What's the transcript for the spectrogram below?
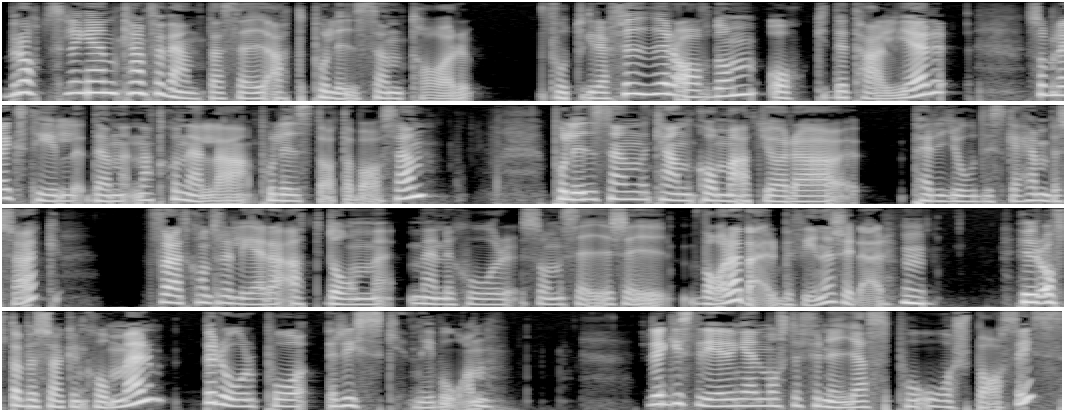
Brottslingen kan förvänta sig att polisen tar fotografier av dem och detaljer som läggs till den nationella polisdatabasen. Polisen kan komma att göra periodiska hembesök för att kontrollera att de människor som säger sig vara där befinner sig där. Mm. Hur ofta besöken kommer beror på risknivån. Registreringen måste förnyas på årsbasis.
